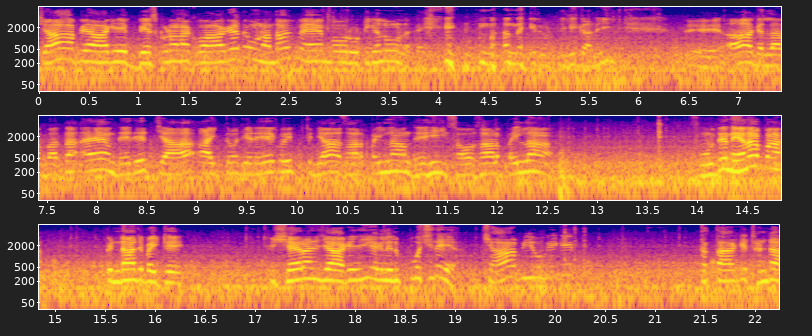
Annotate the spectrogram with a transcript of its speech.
ਚਾਹ ਪਿਆ ਕੇ, ਬਿਸਕੁਟਾਂ ਨਾਲ ਖਵਾ ਕੇ, ਤੇ ਹੁਣ ਆਂਦਾ ਵੀ ਮੈਂ ਉਹ ਰੋਟੀਆਂ ਲਾਉਣ ਲੱਗਾ ਮੈਂ ਨਹੀਂ, ਰੋਟੀ ਨਹੀਂ ਖਾਣੀ। ਤੇ ਆਹ ਗੱਲਾਂ ਬਾਤਾਂ ਐ ਹੁੰਦੇ ਜੇ ਚਾਹ, ਅੱਜ ਤੋਂ ਜਿਹੜੇ ਕੋਈ 50 ਸਾਲ ਪਹਿਲਾਂ ਹੁੰਦੇ ਸੀ 100 ਸਾਲ ਪਹਿਲਾਂ। ਸੁਣਦੇ ਨੇ ਨਾ ਆਪਾਂ, ਪਿੰਡਾਂ 'ਚ ਬੈਠੇ। ਵੀ ਸ਼ਹਿਰਾਂ 'ਚ ਜਾ ਕੇ ਜੀ ਅਗਲੇ ਨੂੰ ਪੁੱਛਦੇ ਆ ਚਾਹ ਪੀਓਗੇ ਕਿ ਤੱਤਾ ਕੇ ਠੰਡਾ?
